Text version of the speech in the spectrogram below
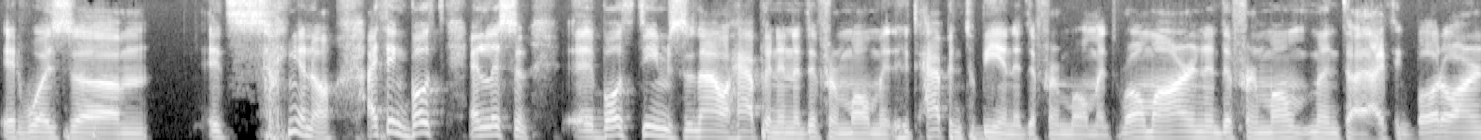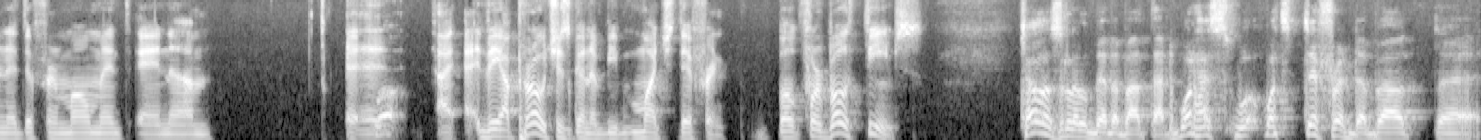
It was. Um, it's you know I think both and listen uh, both teams now happen in a different moment. It happened to be in a different moment. Roma are in a different moment. I, I think Bodo are in a different moment, and um, uh, well, I, the approach is going to be much different, but for both teams. Tell us a little bit about that. What has what's different about uh,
